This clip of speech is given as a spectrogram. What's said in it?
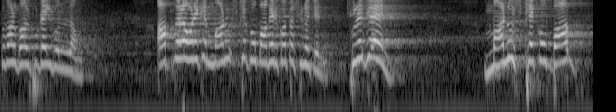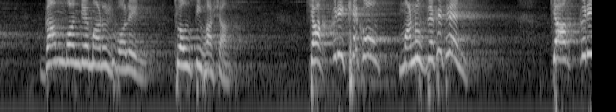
তোমার গল্পটাই বললাম। আপনারা অনেকে মানুষ খেকো বাঘের কথা শুনেছেন। শুনেছেন? মানুষ খেকো বাঘ গ্রামগঞ্জে মানুষ বলেন, চলতি ভাষা। চাকরি খেকো মানুষ দেখেছেন? চাকরি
